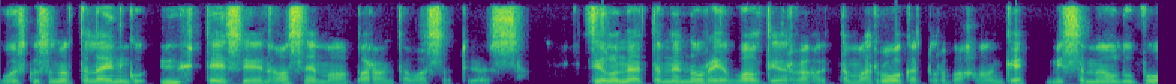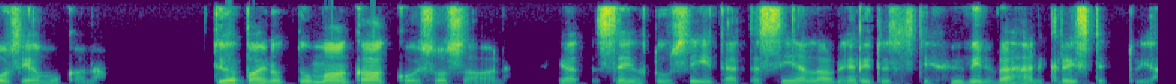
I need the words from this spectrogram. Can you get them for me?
voisiko sanoa, tällainen niin yhteisöjen asemaa parantavassa työssä. Siellä on tämmöinen Norjan valtion rahoittama ruokaturvahanke, missä me oltu vuosia mukana. Työ painottuu maan kaakkoisosaan, ja se johtuu siitä, että siellä on erityisesti hyvin vähän kristittyjä,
